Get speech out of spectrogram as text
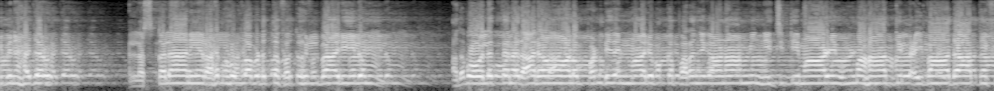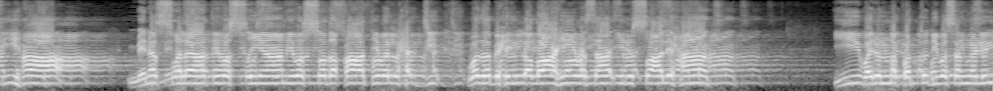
ഇബ്നു ഹജർ അവിടുത്തെ ഫത്ഹുൽ ബാരിയിലും അതുപോലെ തന്നെ ധാരാളം പണ്ഡിതന്മാരും ഒക്കെ പറഞ്ഞു കാണാം മിൻ ഇജ്തിമാഇ ഉമ്മഹാത്തിൽ ഇബാദാത്തി ഫീഹാ من الصلاة والصيام والصدقات والحج وذبح الأضاحي وسائر الصالحات ഈ വരുന്ന പത്ത് ദിവസങ്ങളിൽ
